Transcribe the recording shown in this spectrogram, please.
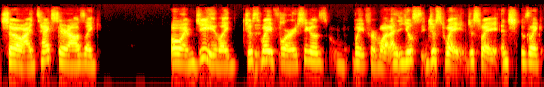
so I texted her and I was like, OMG, like just wait for it. She goes, wait for what? I, you'll see, just wait, just wait. And she was like,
